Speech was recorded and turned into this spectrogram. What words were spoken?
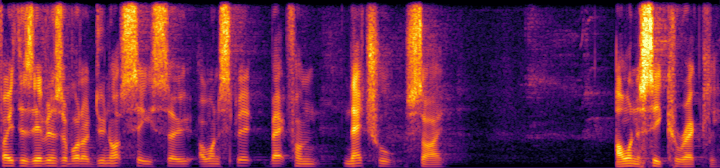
Faith is evidence of what I do not see. So I want to speak back from natural sight. I want to see correctly.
